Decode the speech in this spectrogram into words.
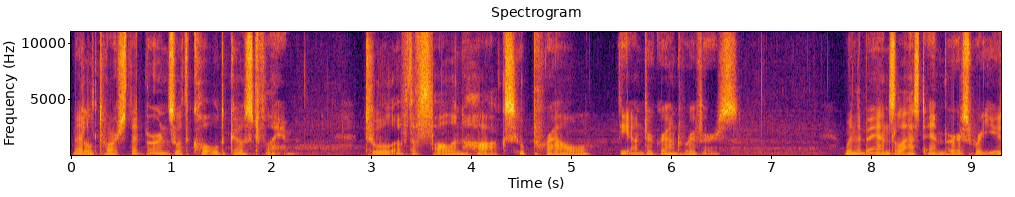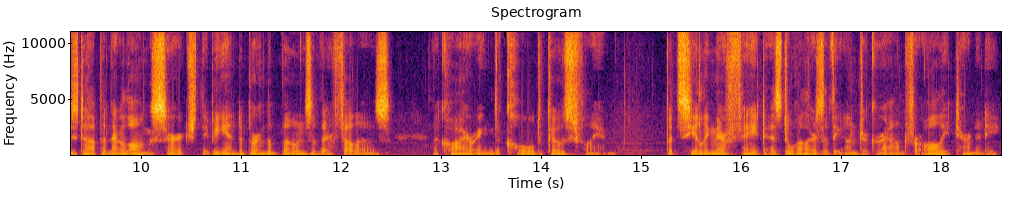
Metal torch that burns with cold ghost flame. Tool of the fallen hawks who prowl the underground rivers. When the band's last embers were used up in their long search, they began to burn the bones of their fellows, acquiring the cold ghost flame, but sealing their fate as dwellers of the underground for all eternity.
